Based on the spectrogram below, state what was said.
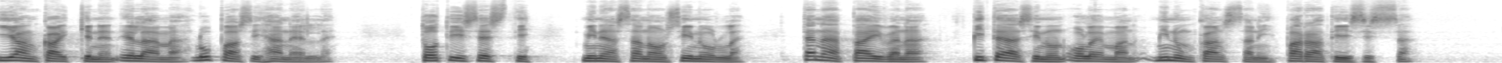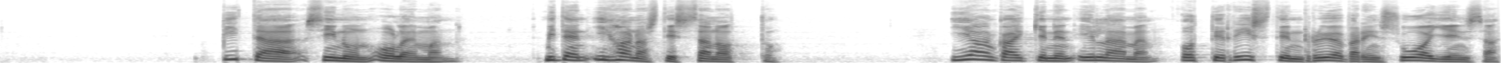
iankaikkinen elämä, lupasi hänelle. Totisesti minä sanon sinulle, tänä päivänä pitää sinun oleman minun kanssani paratiisissa. Pitää sinun oleman. Miten ihanasti sanottu. Iankaikkinen elämä otti ristin ryövärin suojinsa,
